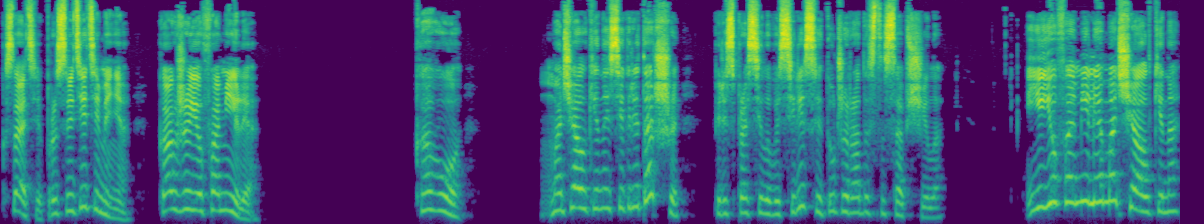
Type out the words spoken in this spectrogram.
Кстати, просветите меня. Как же ее фамилия?» «Кого? Мочалкиной секретарши?» — переспросила Василиса и тут же радостно сообщила. «Ее фамилия Мочалкина».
